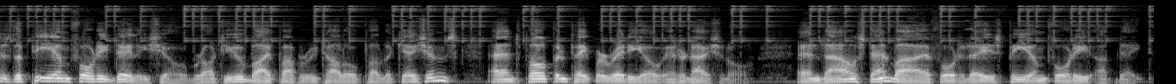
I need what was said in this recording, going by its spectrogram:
is the PM40 Daily Show brought to you by Paperitalo Publications and Pulp and Paper Radio International. And now stand by for today's PM40 update.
